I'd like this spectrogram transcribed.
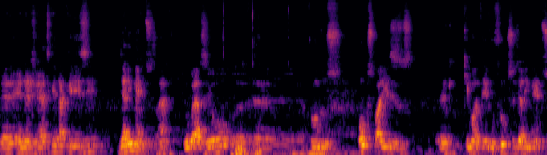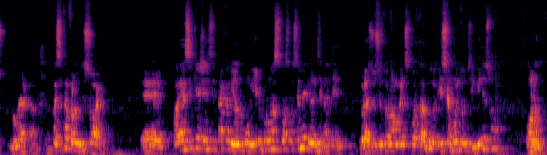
é, energética e da crise de alimentos. Né? o Brasil é, foi um dos poucos países é, que manteve o fluxo de alimentos no mercado. Mas você está falando de soja? É, parece que a gente está caminhando com o milho para uma situação semelhante, né? De o Brasil se tornar um grande exportador. Isso é muito otimismo ou não?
